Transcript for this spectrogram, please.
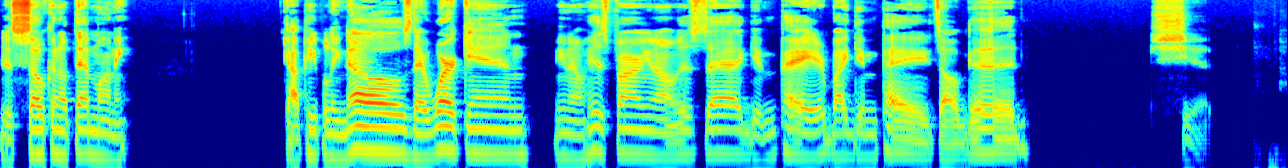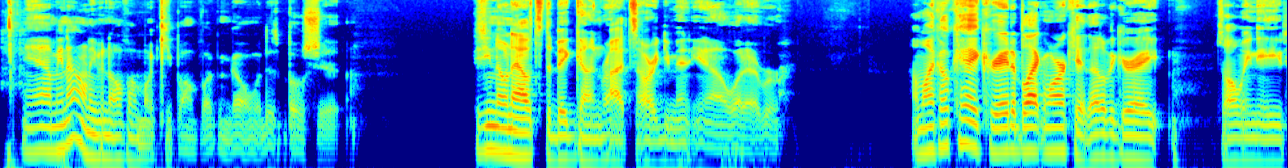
Just soaking up that money. Got people he knows, they're working, you know, his firm, you know, this, that, getting paid, everybody getting paid, it's all good. Shit. Yeah, I mean, I don't even know if I'm gonna keep on fucking going with this bullshit. Because you know now it's the big gun rights argument, you know, whatever. I'm like, okay, create a black market. That'll be great. That's all we need.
